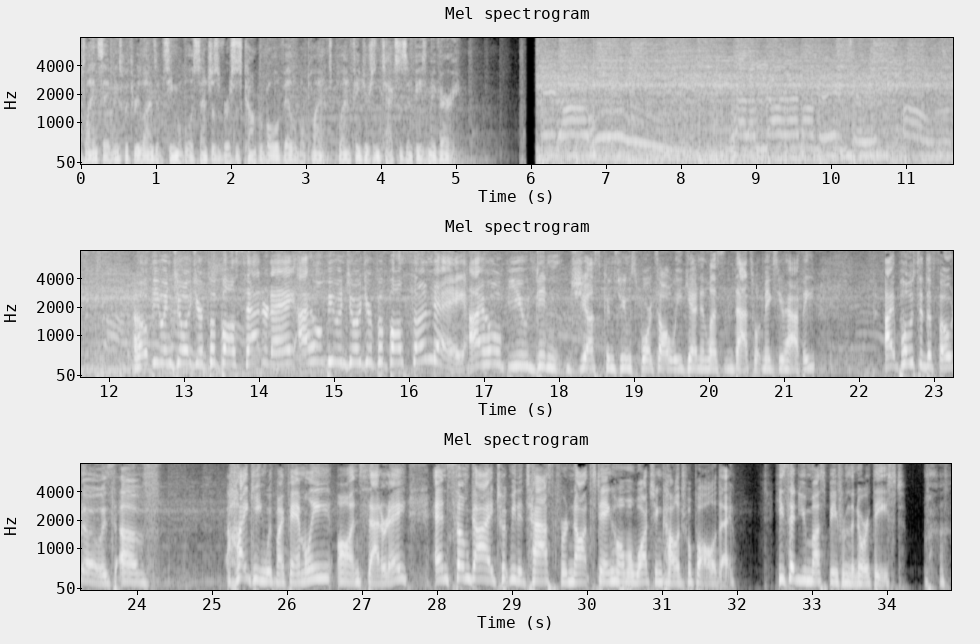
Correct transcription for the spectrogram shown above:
Plan savings with 3 lines of T-Mobile Essentials versus comparable available plans. Plan features and taxes and fees may vary. I hope you enjoyed your football Saturday. I hope you enjoyed your football Sunday. I hope you didn't just consume sports all weekend unless that's what makes you happy. I posted the photos of hiking with my family on Saturday, and some guy took me to task for not staying home and watching college football all day. He said, You must be from the Northeast. or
